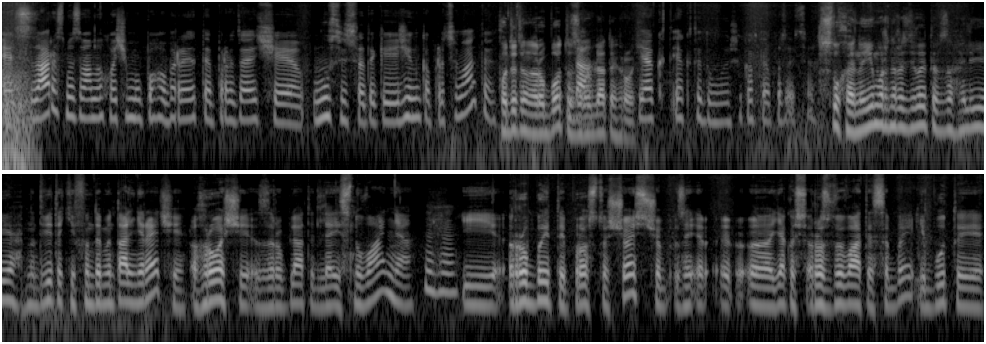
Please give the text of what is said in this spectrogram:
Е, Зараз ми з вами хочемо поговорити про те, чи мусить все-таки жінка працювати. Ходити на роботу, Да. заробляти гроші. Як, як ти думаєш, яка в тебе позиція? Слухай, ну її можна розділити взагалі на дві такі фундаментальні речі: гроші заробляти для існування Угу. і робити просто щось, щоб за- е, е, якось розвивати себе і бути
